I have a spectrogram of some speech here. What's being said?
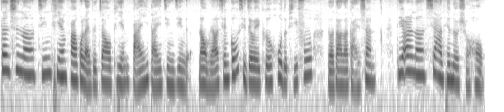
但是呢今天发过来的照片白白净净的，那我们要先恭喜这位客户的皮肤得到了改善。第二呢，夏天的时候。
